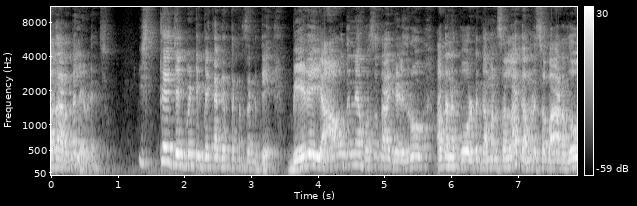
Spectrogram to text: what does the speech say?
ಆಧಾರದ ಮೇಲೆ ಎವಿಡೆನ್ಸು ಇಷ್ಟೇ ಜಡ್ಮೆಂಟಿಗೆ ಬೇಕಾಗಿರ್ತಕ್ಕಂಥ ಸಂಗತಿ. ಬೇರೆ ಯಾವುದನ್ನೇ ಹೊಸದಾಗಿ ಹೇಳಿದ್ರು ಅದನ್ನು ಕೋರ್ಟ್ ಗಮನಿಸಲ್ಲ, ಗಮನಿಸಬಾರದು.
